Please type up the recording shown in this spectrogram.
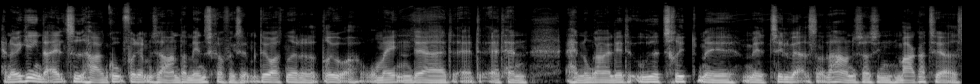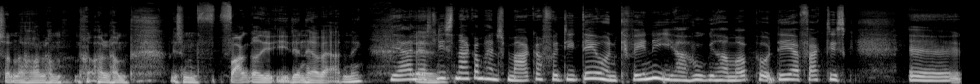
Han er jo ikke en, der altid har en god fornemmelse af andre mennesker, for eksempel. Det er også noget, der driver romanen, det er, at, at, at, han, at han nogle gange er lidt ude af trit med, med tilværelsen, og der har han så sin makker til at, sådan at holde ham, holde ham ligesom forankret i, i den her verden. Ikke? Ja, lad os øh. lige snakke om hans makker, fordi det er jo en kvinde, I har hugget ham op på. Det er faktisk øh,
